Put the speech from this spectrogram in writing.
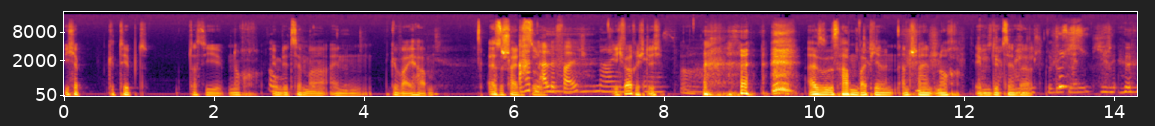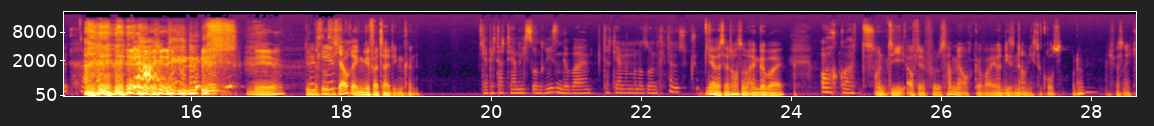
ich hab getippt, dass sie noch im Oh. Dezember ein Geweih haben. Also scheint es Hatten so. alle falsch? Nein. Ich war richtig. Oh, Also es haben Weibchen anscheinend noch im Dezember. Nee, die müssen Okay. sich auch irgendwie verteidigen können. Ja, aber ich dachte, die haben nicht so ein Riesengeweih. Ich dachte, die haben immer nur so ein kleines. Ja, aber es ist ja trotzdem ein Geweih. Oh Gott. Und die auf den Fotos haben ja auch Geweihe und die sind ja auch nicht so groß, oder? Ich weiß nicht.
